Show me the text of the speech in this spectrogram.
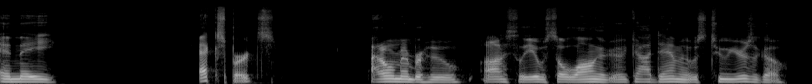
and they experts I don't remember who. Honestly, it was so long ago. God damn, it was 2 years ago.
